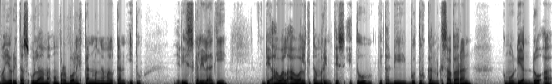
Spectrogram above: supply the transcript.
mayoritas ulama memperbolehkan mengamalkan itu. Jadi sekali lagi di awal-awal kita merintis itu kita dibutuhkan kesabaran, kemudian doa,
